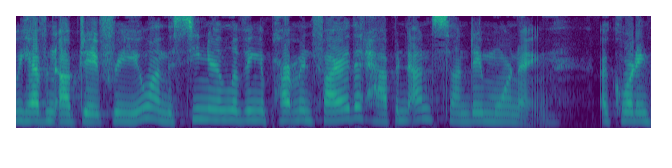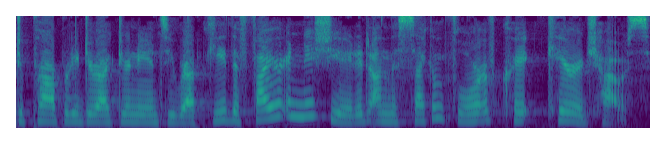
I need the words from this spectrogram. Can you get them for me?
We have an update for you on the senior living apartment fire that happened on Sunday morning. According to property director Nancy Repke, the fire initiated on the second floor of Carriage House,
